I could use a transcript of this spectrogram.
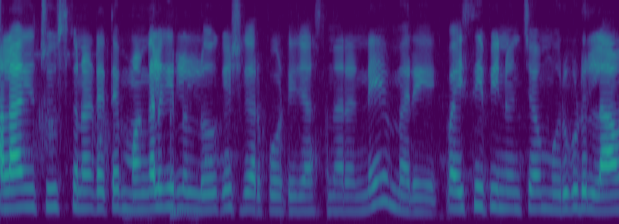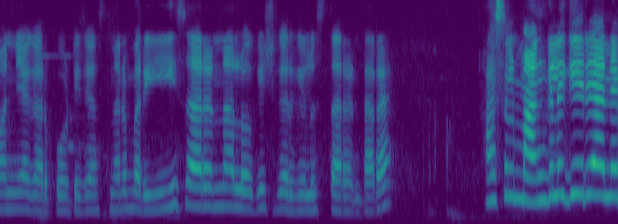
అలాగే చూసుకున్నట్టయితే మంగళగిరిలో లోకేష్ గారు పోటీ చేస్తున్నారండి. మరి వైసీపీ నుంచో మురుగుడు లావణ్య గారు పోటీ చేస్తున్నారు. మరి ఈసారన్నా లోకేష్ గారు గెలుస్తారంటారా? అసలు మంగళగిరి అనే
